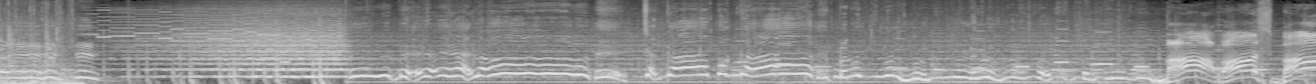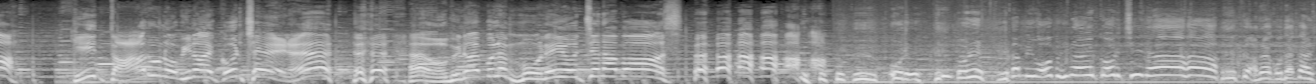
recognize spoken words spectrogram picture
বাহ বস বাহ কি দারুণ অভিনয় করছেন হ্যাঁ? অভিনয় বলে মনেই হচ্ছে না বস। ওরে ওরে আমি অভিনয় করছি না। কারা কোথাকার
